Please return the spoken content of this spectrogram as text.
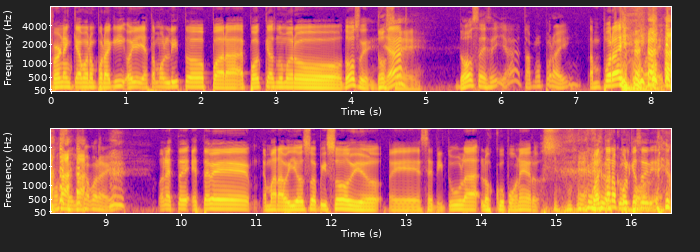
Fernan Cameron por aquí. Oye, ya estamos listos para el podcast número 12. 12. ¿Ya? 12, sí, ya, estamos por ahí. ¿Estamos por ahí? Por ahí, estamos cerca por ahí. Bueno, este, este maravilloso episodio eh, se titula Los Cuponeros. Cuéntanos por qué se.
